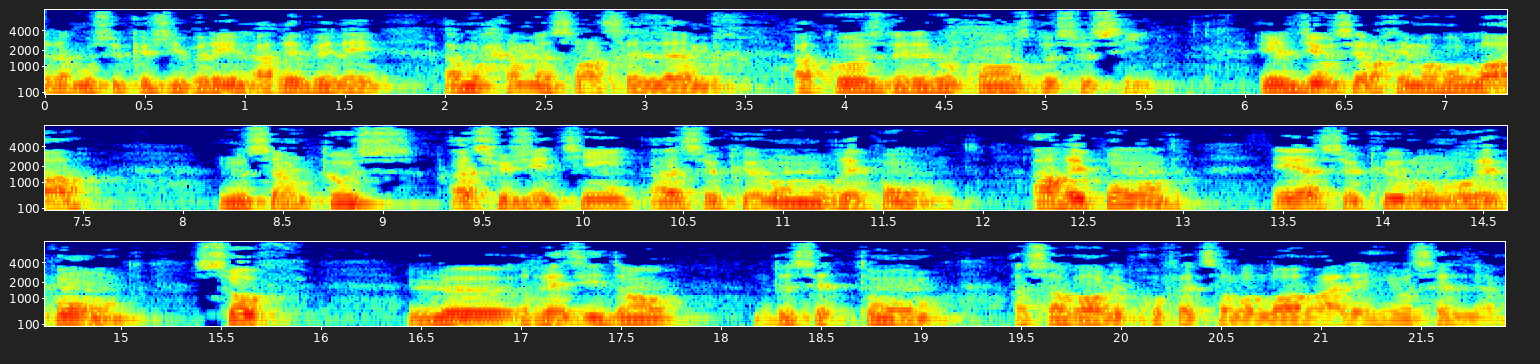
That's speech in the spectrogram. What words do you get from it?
alayhi wa ou ce que Jibril a révélé à Muhammad sallallahu alayhi wa à cause de l'éloquence de ceci. Et il dit aussi, rahimahullah, nous sommes tous assujettis à ce que l'on nous réponde, à répondre et à ce que l'on nous réponde, sauf le résident de cette tombe, à savoir le prophète sallallahu alayhi wa sallam.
